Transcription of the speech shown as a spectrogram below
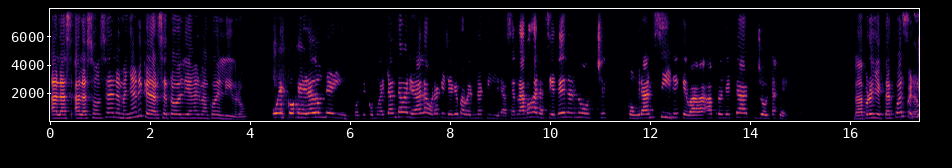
a las, a las 11 de la mañana y quedarse todo el día en el banco del libro. O escoger a dónde ir, porque como hay tanta variedad a la hora que llegue va a haber una actividad. Cerramos a las 7 de la noche con Gran Cine que va a proyectar Yo y las Bestias. ¿Va a proyectar cuál, perdón?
